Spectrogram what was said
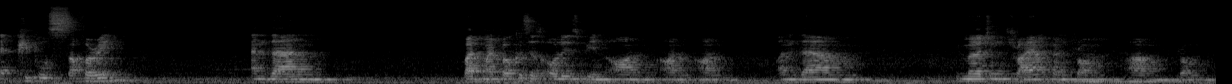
at people suffering and then but my focus has always been on on on on them emerging triumphant from um, from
